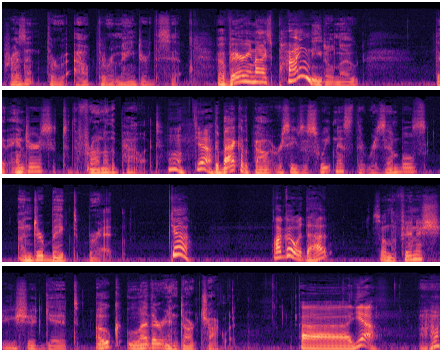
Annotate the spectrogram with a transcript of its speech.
present throughout the remainder of the sip. A very nice pine needle note that enters to the front of the palate. yeah. The back of the palate receives a sweetness that resembles underbaked bread. yeah, I'll go with that. So in the finish, you should get oak, leather, and dark chocolate. Uh, yeah. Uh huh.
